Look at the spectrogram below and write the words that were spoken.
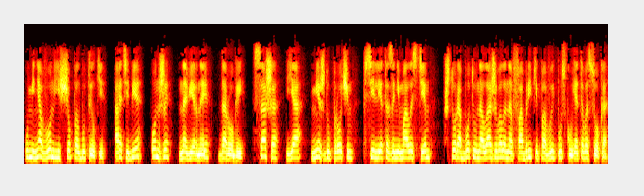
у меня вон еще полбутылки. А тебе, он же, наверное, дорогой. Саша, я, между прочим, все лето занималась тем, что работу налаживала на фабрике по выпуску этого сока.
